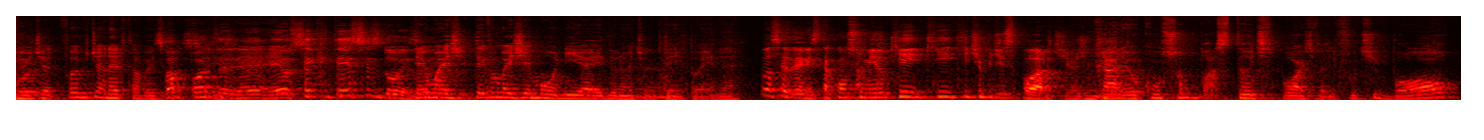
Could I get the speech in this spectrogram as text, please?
que foi. Rio de- foi o Rio de Janeiro, talvez. Só pode ser. é, eu sei que tem esses dois. Tem né? uma, teve uma hegemonia aí durante um tempo aí, né? E você, Denis, tá consumindo que, que, que tipo de esporte hoje em Cara, dia? eu consumo bastante esporte, velho. Futebol,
